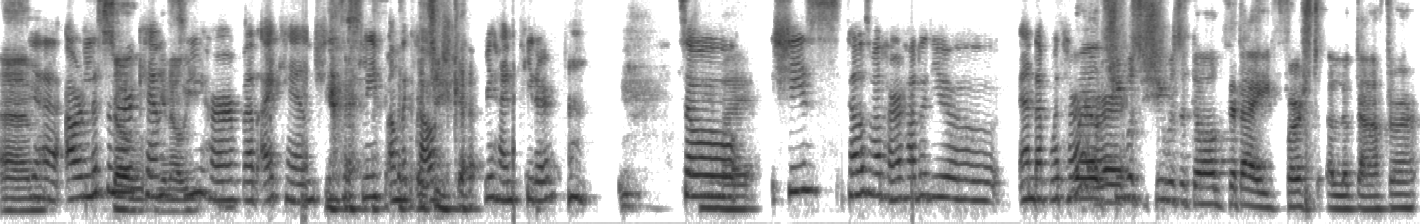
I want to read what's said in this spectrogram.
Um, yeah. Our listener so, can't you know, see her, but I can. She's asleep on the couch behind Peter. so she's tell us about her. How did you end up with her? Well, or- she was she was a dog that I first uh, looked after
